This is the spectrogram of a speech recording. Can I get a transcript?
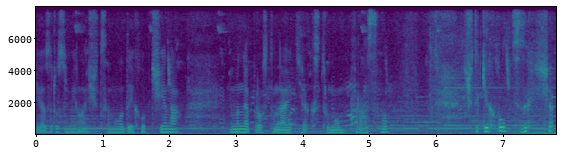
я зрозуміла, що це молодий хлопчина, і мене просто навіть як струмом вразило. Що такі хлопці захищають.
